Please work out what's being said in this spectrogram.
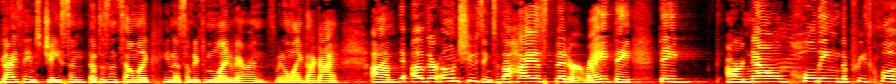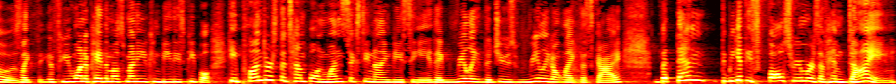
guy's name's Jason. That doesn't sound like, you know, somebody from the line of Aaron, so we don't like that guy. Um, of their own choosing, to the highest bidder, right? They, they are now holding the priest's clothes. Like, if you want to pay the most money, you can be these people. He plunders the temple in 169 BCE. They really, the Jews really don't like this guy. But then we get these false rumors of him dying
